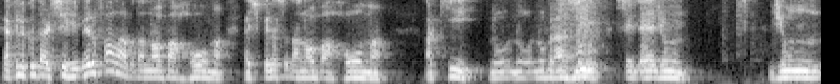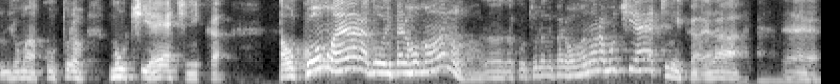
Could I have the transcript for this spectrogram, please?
É aquilo que o Darcy Ribeiro falava da nova Roma, a esperança da nova Roma aqui no, no, no Brasil, essa ideia de, um, de, um, de uma cultura multiétnica, tal como era do Império Romano, a cultura do Império Romano era multiétnica, era é,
